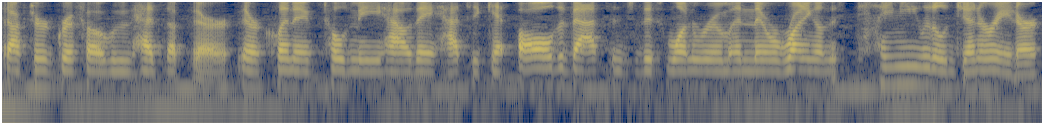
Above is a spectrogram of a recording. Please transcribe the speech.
Dr. Grifo, who heads up their, their clinic, told me how they had to get all the vats into this one room and they were running on this tiny little generator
